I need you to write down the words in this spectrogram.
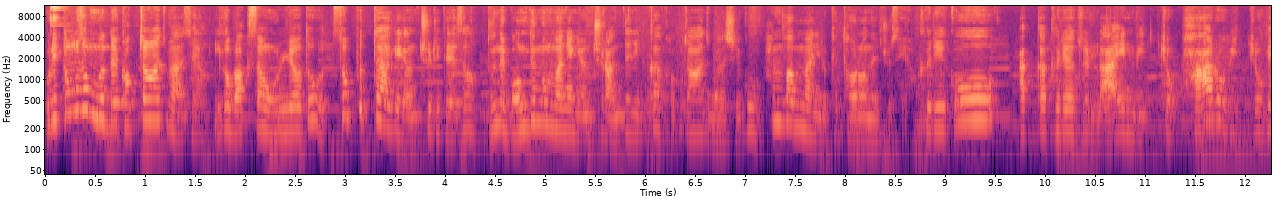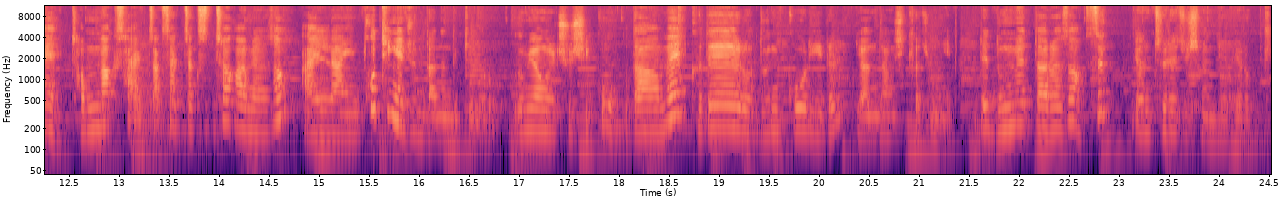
우리 똥손분들 걱정하지 마세요. 이거 막상 올려도 soft하게 연출이 돼서 눈에 멍든 것 마냥 연출 안 되니까 걱정하지 마시고 한 번만 이렇게 덜어내주세요. 그리고 아까 그려준 라인 위쪽 바로 위쪽에 점막 살짝살짝 스쳐가면서 아이라인 코팅해준다는 느낌으로 음영을 주시고 그 다음에 그대로 눈꼬리를 연장시켜줍니다. 근데 눈매 따라서 쓱 연출해주시면 돼요. 이렇게.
